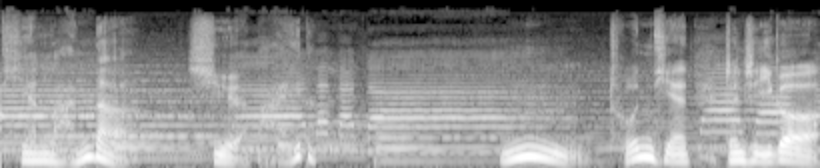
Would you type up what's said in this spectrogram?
天蓝的、雪白的。嗯，春天真是一个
